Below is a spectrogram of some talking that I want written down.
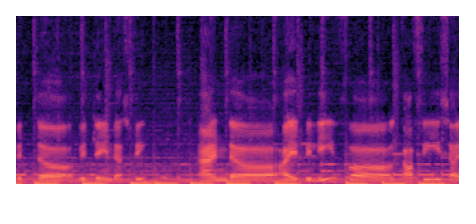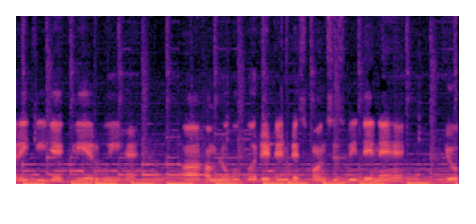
with with the industry and I believe काफ़ी सारी चीज़ें क्लियर हुई हैं। अ, हम लोगों को रिटर्न रिस्पॉन्सेज भी देने हैं जो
